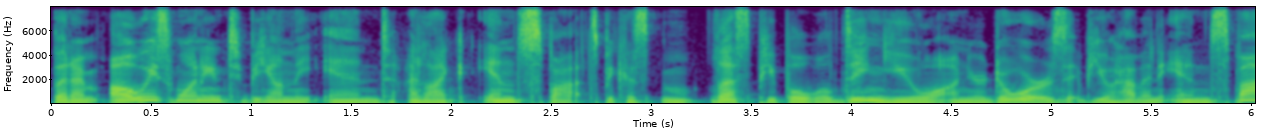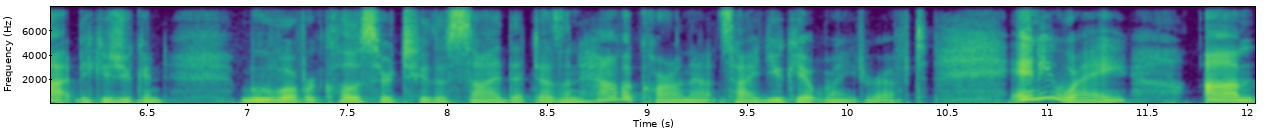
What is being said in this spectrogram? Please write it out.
but i'm always wanting to be on the end. I like end spots because less people will ding you on your doors if you have an end spot because you can move over closer to the side that doesn't have a car on that side. You get my drift Anyway, um,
